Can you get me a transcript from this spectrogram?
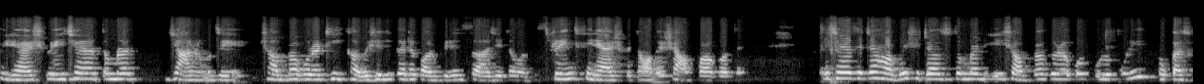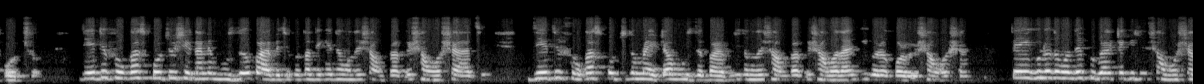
ফিরে আসবে। এছাড়া তোমরা জানো যে সম্পর্কটা ঠিক হবে, সেদিকে একটা কনফিডেন্স তো আছে তোমাদের। স্ট্রেংথ ফিরে আসবে তোমাদের সম্পর্কতে। এছাড়া যেটা হবে, সেটা হচ্ছে তোমরা এই সম্পর্কের ওপর পুরোপুরি ফোকাস করছ। যেহেতু ফোকাস করছ সেখানে বুঝতেও পারবে যে কোথা থেকে তোমাদের সম্পর্কে সমস্যা আছে। যেহেতু ফোকাস করছ তোমরা এটাও বুঝতে পারবে যে তোমাদের সম্পর্কে সমাধান কি করে করবে সমস্যা। তো এইগুলো তোমাদের খুব একটা কিছু সমস্যা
